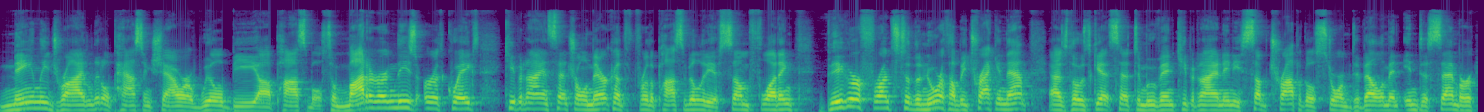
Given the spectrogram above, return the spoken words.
mainly dry, little passing shower will be uh, possible. So monitoring these earthquakes, keep an eye on Central America for the possibility of some flooding. Bigger fronts to the north, I'll be tracking that as those get set to move in. Keep an eye on any subtropical storm development in December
